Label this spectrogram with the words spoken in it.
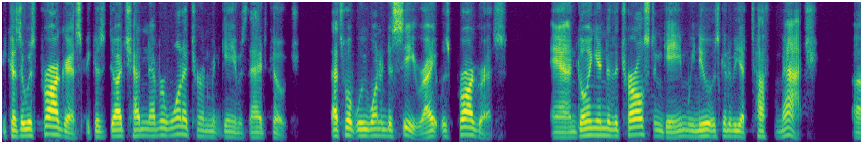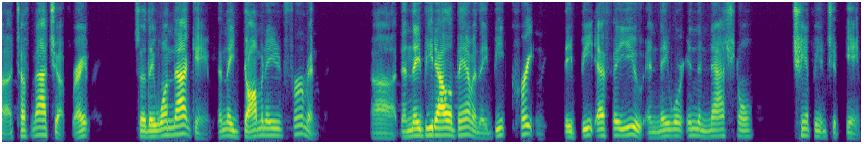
because it was progress, because Dutch had never won a tournament game as the head coach. That's what we wanted to see, right? Was progress. And going into the Charleston game, we knew it was going to be a tough match, uh, a tough matchup, right? So they won that game. Then they dominated Furman. Uh, then they beat Alabama. They beat Creighton. They beat FAU, and they were in the national championship game.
